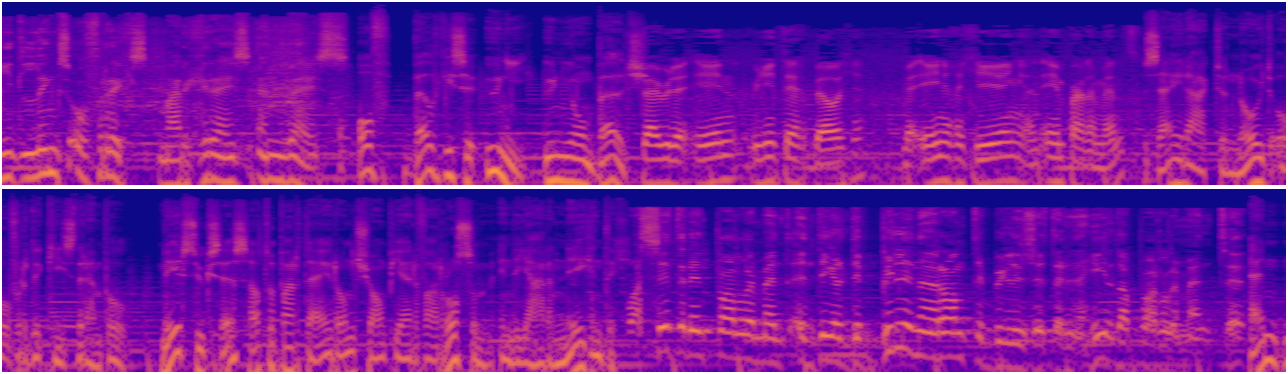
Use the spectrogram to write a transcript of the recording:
niet links of rechts, maar grijs en wijs. Of Belgische Unie, Union Belge. Wij willen één unitair België met één regering en één parlement. Zij raakte nooit over de kiesdrempel. Meer succes had de partij rond Jean-Pierre Van Rossum in de jaren 90. Wat zit er in het parlement? Een deel de billen en randdebielen zitten in heel dat parlement. Hè? En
